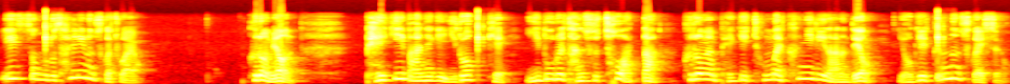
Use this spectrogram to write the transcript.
일선으로 살리는 수가 좋아요. 그러면 백이 만약에 이렇게 이 돌을 단수 쳐왔다. 그러면 백이 정말 큰일이 나는데요. 여길 끊는 수가 있어요.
